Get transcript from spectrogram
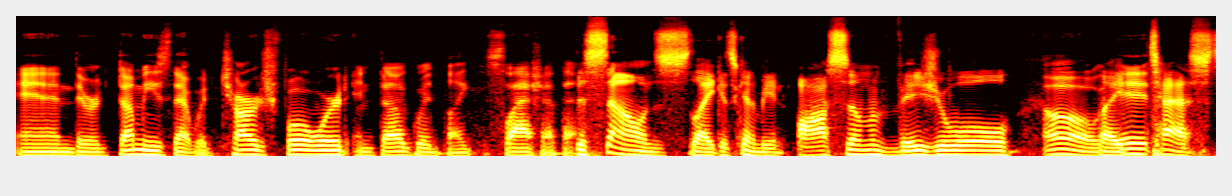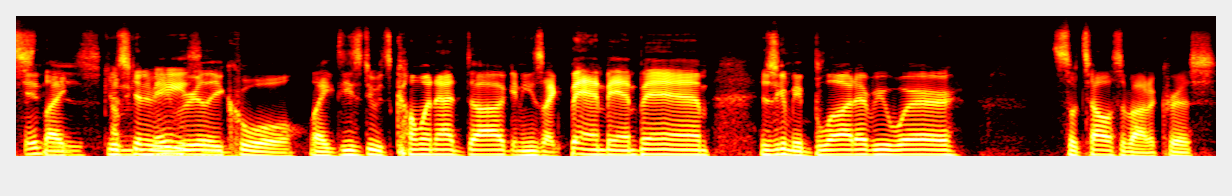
and there were dummies that would charge forward, and Doug would like slash at them. this sounds like it's going to be an awesome visual oh, like it- test. it like is it's going to be really cool. Like these dudes coming at Doug and he's like bam bam bam. There's going to be blood everywhere. So tell us about it, Chris.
